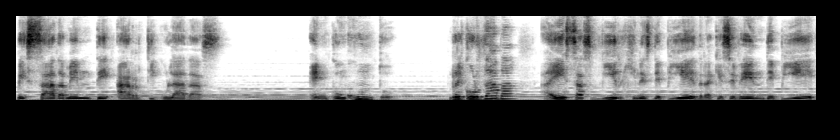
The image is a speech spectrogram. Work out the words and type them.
pesadamente articuladas. En conjunto, recordaba a esas vírgenes de piedra que se ven de pie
